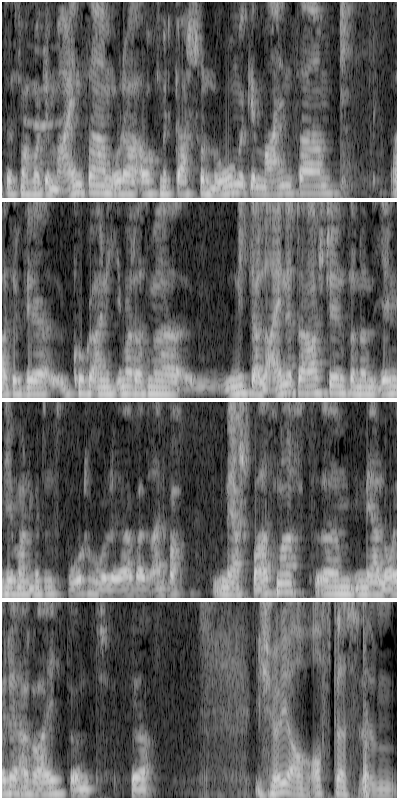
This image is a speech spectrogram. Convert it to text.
das machen wir gemeinsam oder auch mit Gastronome gemeinsam. Also wir gucken eigentlich immer, dass wir nicht alleine dastehen, sondern irgendjemand mit ins Boot hole, ja? weil es einfach mehr Spaß macht, ähm, mehr Leute erreicht und ja. Ich höre ja auch oft, dass, ähm,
